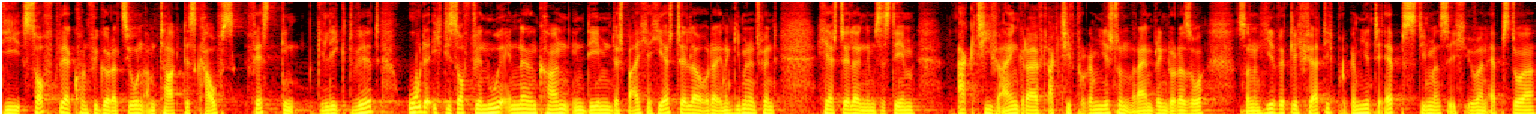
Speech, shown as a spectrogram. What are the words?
die Softwarekonfiguration am Tag des Kaufs festgelegt wird oder ich die Software nur ändern kann, indem der Speicherhersteller oder Energiemanagementhersteller in dem System aktiv eingreift, aktiv Programmierstunden reinbringt oder so, sondern hier wirklich fertig programmierte Apps, die man sich über einen App Store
